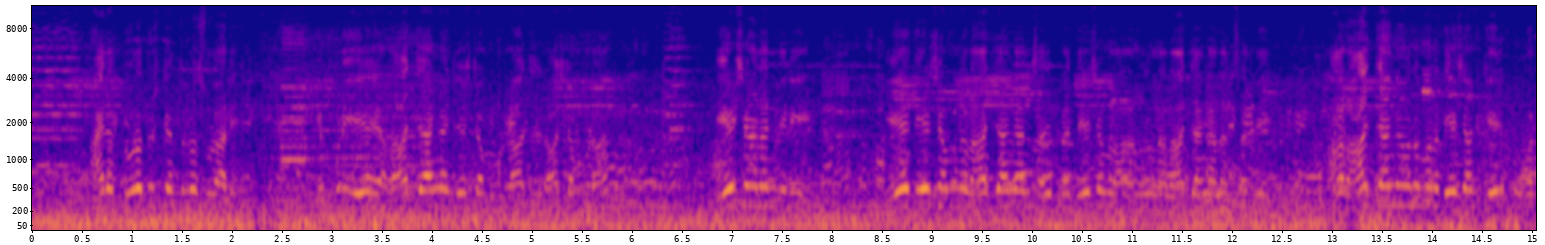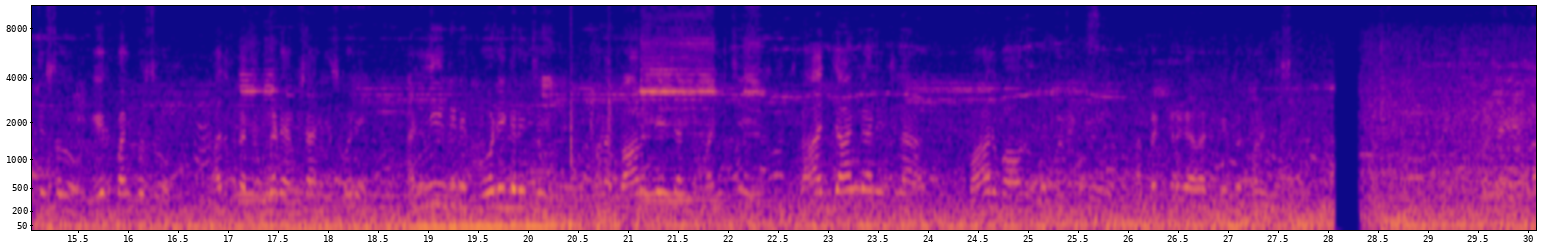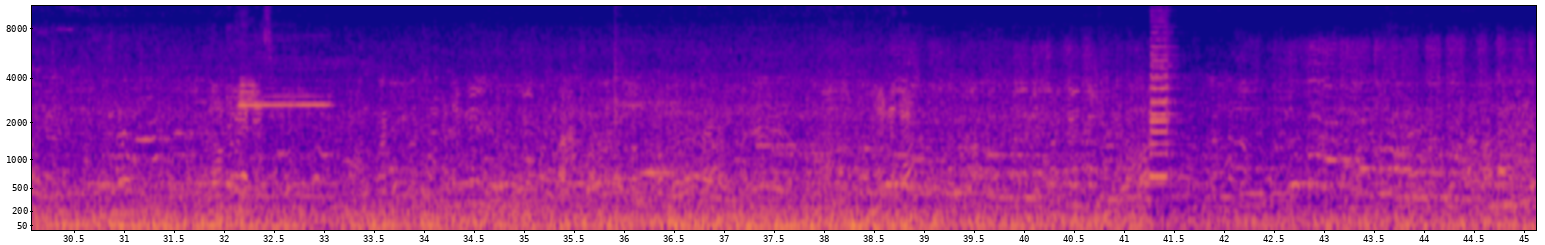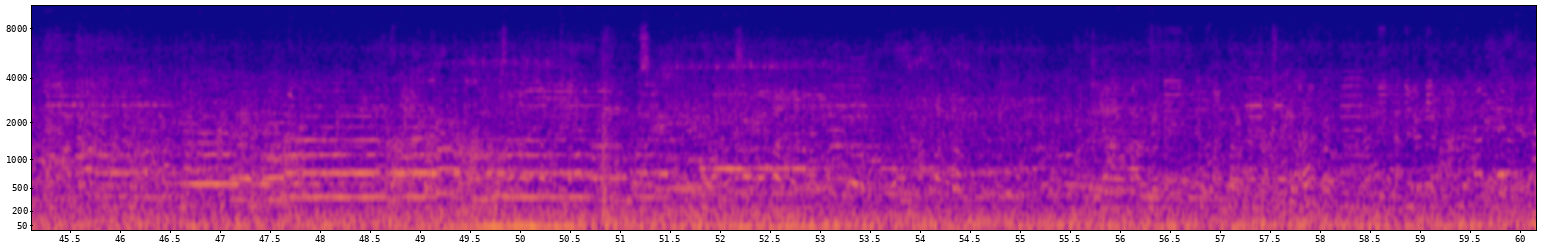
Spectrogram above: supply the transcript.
ఆయన దూరదృష్టి ఎంతలో చూడాలి. ఎప్పుడు ఏ రాజ్యాంగం చేసేటప్పుడు రాజ్య రాష్ట్రం కూడా దేశాలను తిరిగి ఏ దేశంలో రాజ్యాంగాన్ని చదివి దేశంలో ఉన్న రాజ్యాంగాలను చదివి ఆ రాజ్యాంగంలో మన దేశానికి ఏది వర్తిస్తుందో ఏది పనికొస్తుందో అది ప్రతి ఒక్కటి అంశాన్ని తీసుకొని అన్నింటిని క్రోడీకరించి మన భారతదేశానికి మంచి రాజ్యాంగాన్ని ఇచ్చిన మహానుభావుడు గొప్ప వ్యక్తి అంబేద్కర్ గారు అని మీతో మనం చేస్తున్నాం. Thank you.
